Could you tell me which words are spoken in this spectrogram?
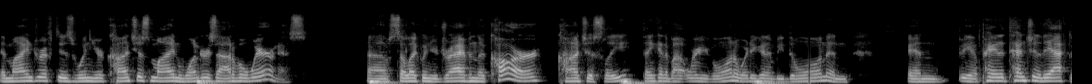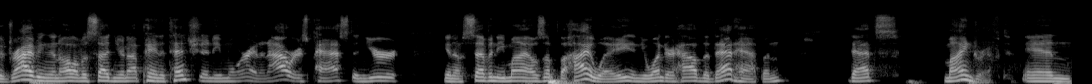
And mind drift is when your conscious mind wanders out of awareness. Uh, so, like when you're driving the car consciously, thinking about where you're going or what you're going to be doing, and and you know paying attention to the act of driving, then all of a sudden you're not paying attention anymore, and an hour has passed, and you're you know 70 miles up the highway and you wonder how did that happen that's mind drift and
